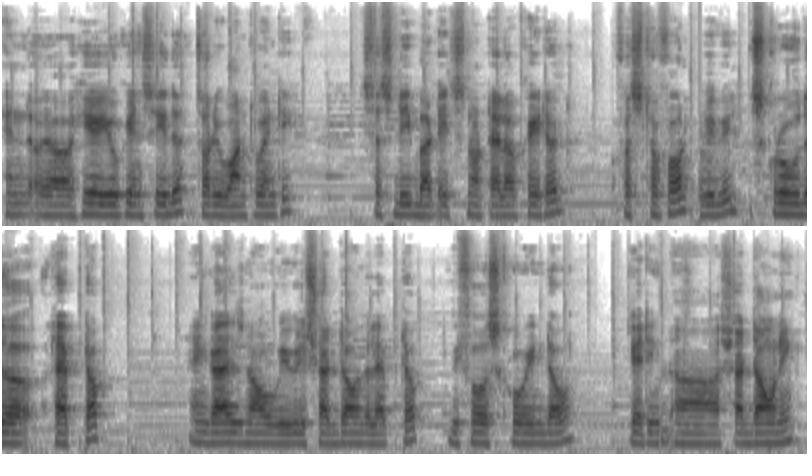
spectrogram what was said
and uh, here you can see the sorry 120 SSD but it's not allocated. First of all we will screw the laptop. And guys now we will shut down the laptop before screwing down getting uh, shut downing.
